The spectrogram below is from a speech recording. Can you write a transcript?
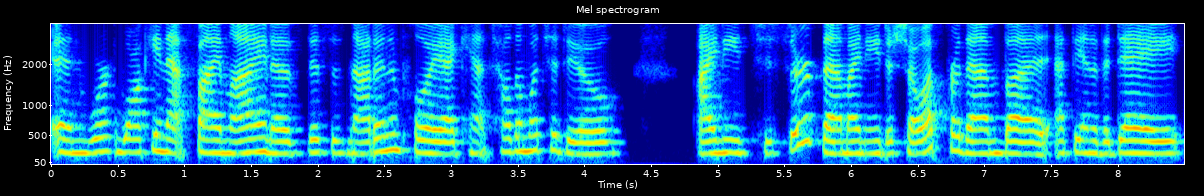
and we're walking that fine line of this is not an employee i can't tell them what to do i need to serve them i need to show up for them but at the end of the day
